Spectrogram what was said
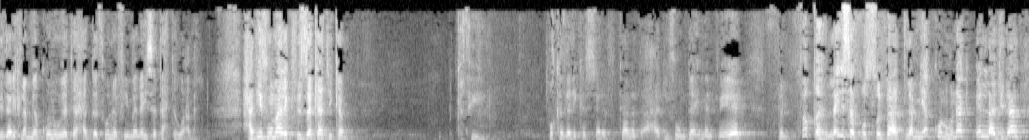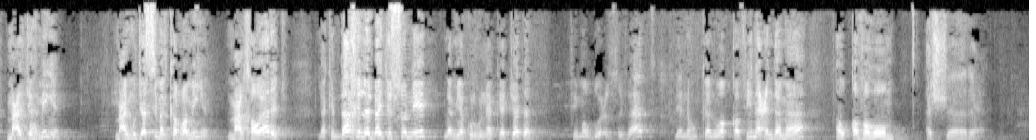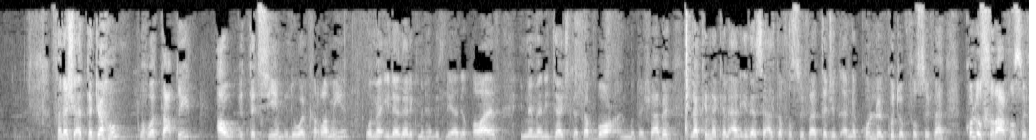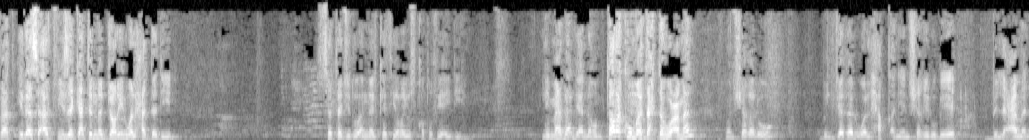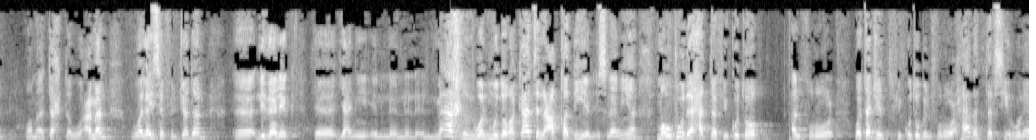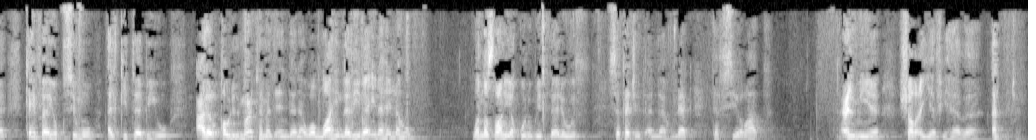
لذلك لم يكونوا يتحدثون فيما ليس تحته عمل. حديث مالك في الزكاة كم؟ كثير. وكذلك السلف كانت أحاديثهم دائما في إيه؟ في الفقه ليس في الصفات. لم يكن هناك إلا جدال مع الجهمية مع المجسمة الكرامية مع الخوارج. لكن داخل البيت السني لم يكن هناك جدل في موضوع الصفات لأنهم كانوا وقفين عندما أوقفهم الشارع. فنشأ التجهم وهو التعطيل أو التجسيم اللي هو الكرامية وما إلى ذلك من مثل هذه الطوائف إنما نتاج تتبع المتشابه. لكنك الآن إذا سألت في الصفات تجد أن كل الكتب في الصفات كل الصراع في الصفات. إذا سألت في زكاة النجارين والحدادين ستجد أن الكثير يسقط في أيديهم. لماذا؟ لأنهم تركوا ما تحته عمل وانشغلوا بالجدل والحق أن ينشغلوا به بالعمل وما تحته عمل وليس في الجدل آه، لذلك آه، يعني المآخذ والمدركات العقدية الإسلامية موجودة حتى في كتب الفروع وتجد في كتب الفروع هذا التفسير هنا كيف يقسم الكتابي على القول المعتمد عندنا والله الذي لا إله إلا هو. والنصراني يقول بالثالوث ستجد أن هناك تفسيرات علمية شرعية في هذا المجال.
